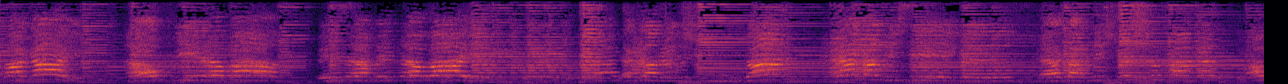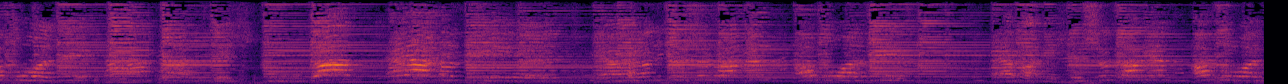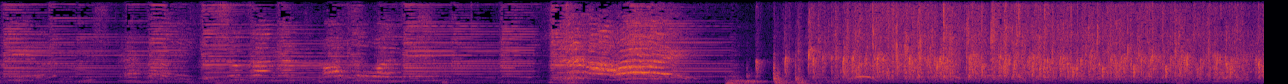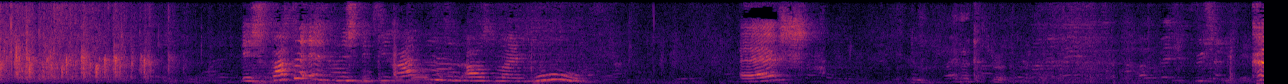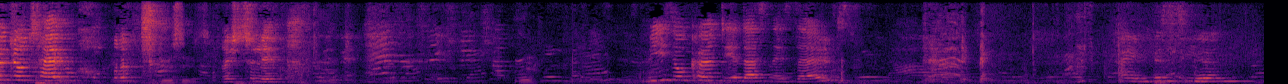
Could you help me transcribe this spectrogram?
Bye, guys. Es nicht, die Piraten sind aus meinem Buch. Echt? Könnt ihr uns helfen, richtig zu leben? Wieso könnt ihr das nicht selbst? Ein bisschen.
